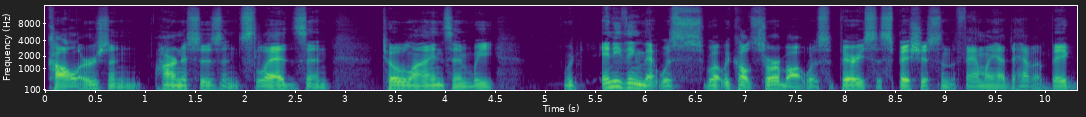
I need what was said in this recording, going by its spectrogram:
collars and harnesses and sleds and tow lines, and we. anything that was what we called store bought was very suspicious, and the family had to have a big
